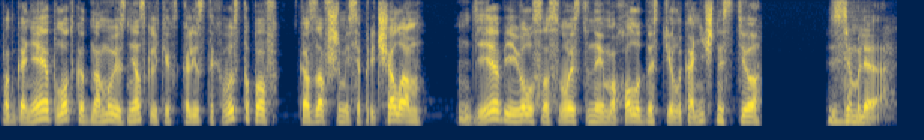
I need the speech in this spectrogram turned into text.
Подгоняя плот к одному из нескольких скалистых выступов, казавшимися причалом, Ди объявил со свойственной ему холодностью и лаконичностью «Земля».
